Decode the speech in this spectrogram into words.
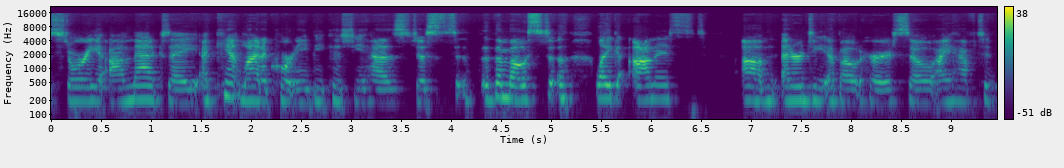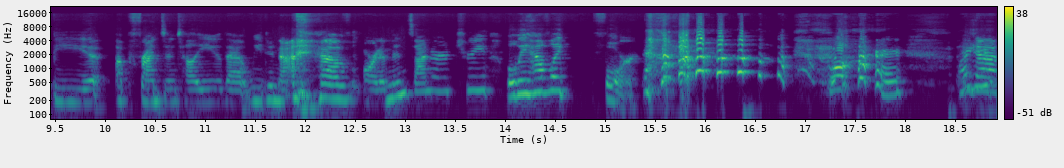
story on that because I, I can't lie to Courtney because she has just the most like honest um, energy about her. So I have to be upfront and tell you that we do not have ornaments on our tree. Well, we have like four. Why Yeah.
